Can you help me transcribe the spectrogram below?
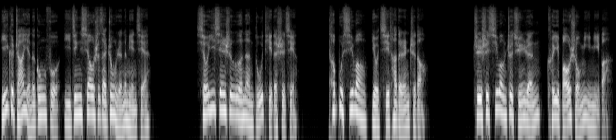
一个眨眼的功夫，已经消失在众人的面前。小医仙是恶难毒体的事情，他不希望有其他的人知道，只是希望这群人可以保守秘密吧。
